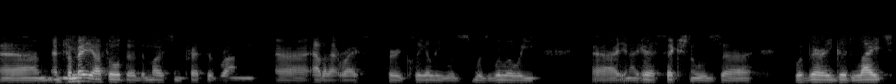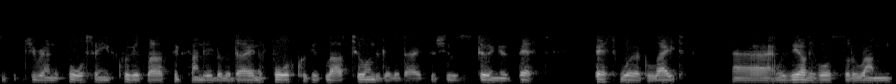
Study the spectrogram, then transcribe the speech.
Um, and for me, I thought that the most impressive run uh, out of that race very clearly was was Willowy. Uh, you know, her sectionals uh, were very good late. She, she ran the 14th quickest last 600 of the day and the fourth quickest last 200 of the day. So she was just doing her best best work late. Uh, and was the only horse sort of run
